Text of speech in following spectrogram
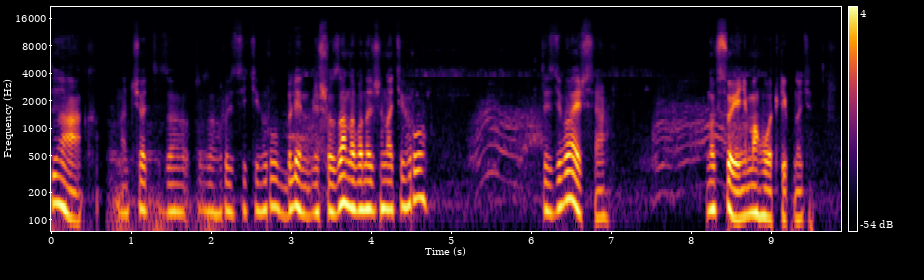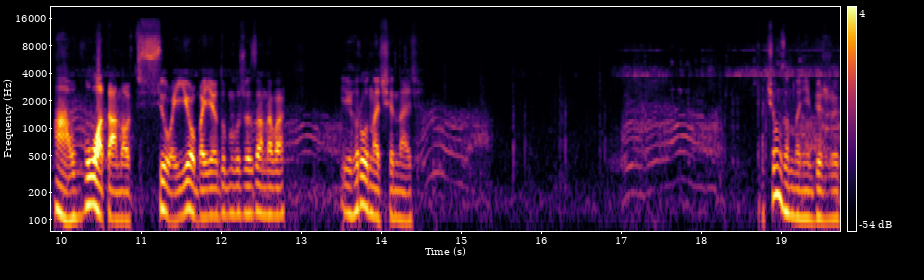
Так, начать за- загрузить игру. Блин, мне что, заново начинать игру? Ты издеваешься? Ну все, я не могу отлипнуть. А, вот оно, все, ёба, я думал уже заново игру начинать. Чё он за мной не бежит?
